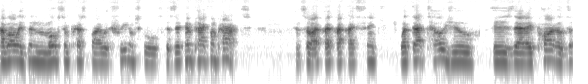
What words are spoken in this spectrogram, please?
I've always been most impressed by with freedom schools is their impact on parents. And so I, I, I think what that tells you is that a part of the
